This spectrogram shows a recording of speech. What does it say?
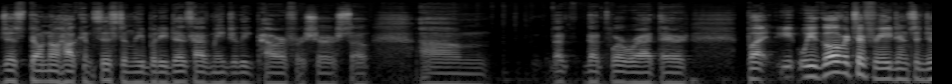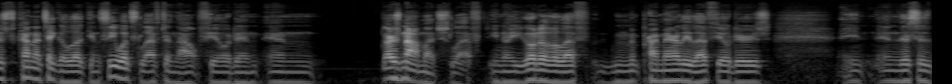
just don't know how consistently but he does have major league power for sure so um that that's where we're at there but we go over to free agents and just kind of take a look and see what's left in the outfield and and there's not much left you know you go to the left primarily left fielders and this is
